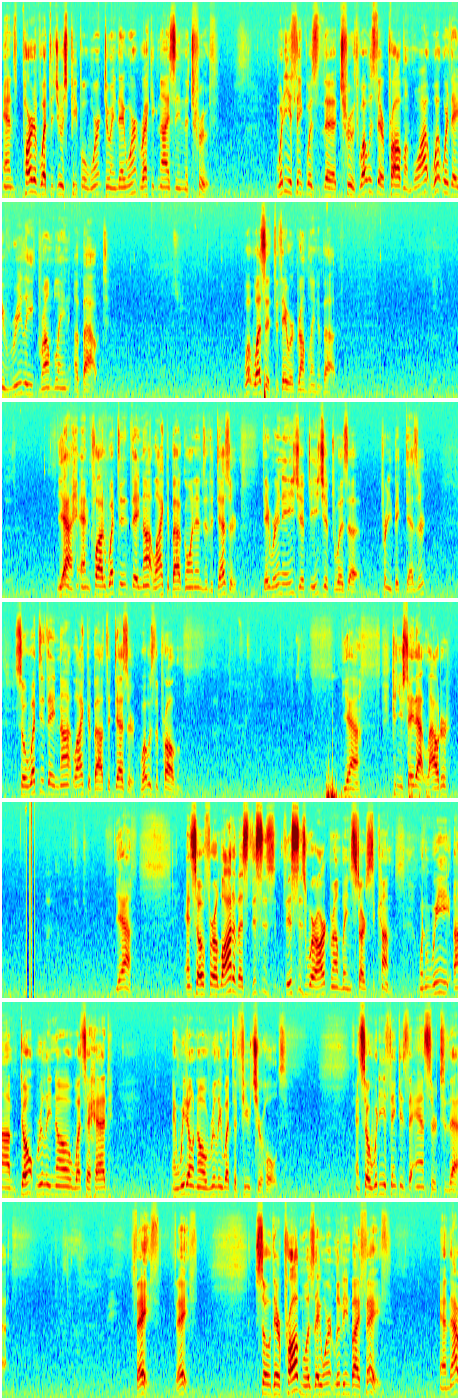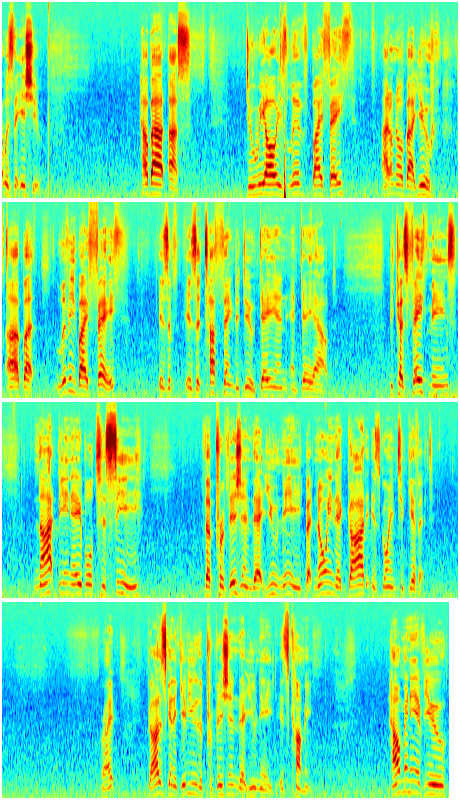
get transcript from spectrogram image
And part of what the Jewish people weren't doing, they weren't recognizing the truth. What do you think was the truth? What was their problem? What, what were they really grumbling about? What was it that they were grumbling about? Yeah, and Claude, what did they not like about going into the desert? They were in Egypt. Egypt was a pretty big desert. So, what did they not like about the desert? What was the problem? Yeah. Can you say that louder? Yeah. And so, for a lot of us, this is this is where our grumbling starts to come. When we um, don't really know what's ahead and we don't know really what the future holds. And so, what do you think is the answer to that? Faith. Faith. So, their problem was they weren't living by faith. And that was the issue. How about us? Do we always live by faith? I don't know about you, uh, but living by faith is a, is a tough thing to do day in and day out. Because faith means not being able to see the provision that you need, but knowing that God is going to give it. Right? God is going to give you the provision that you need. It's coming. How many of you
